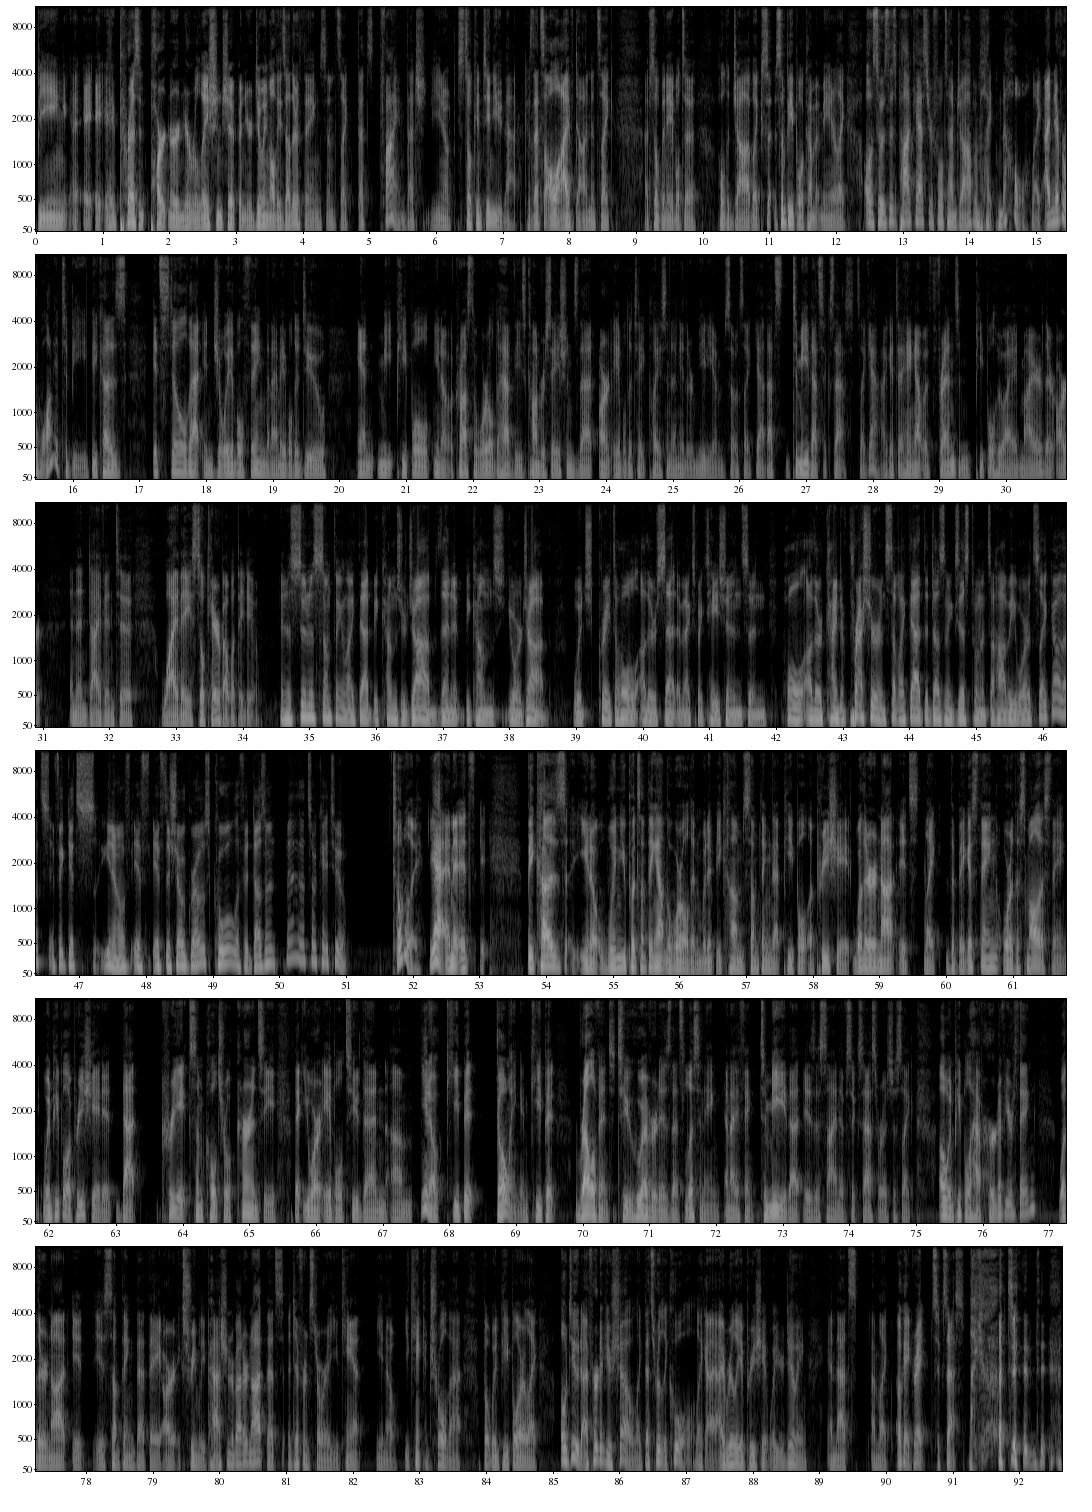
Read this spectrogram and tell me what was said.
being a, a, a present partner in your relationship and you're doing all these other things, and it's like, that's fine. That's, you know, still continue that because that's all I've done. It's like, I've still been able to hold a job. Like some people come at me and are like, "Oh, so is this podcast your full time job?" I'm like, "No, like I never want it to be because it's still that enjoyable thing that I'm able to do." and meet people you know across the world to have these conversations that aren't able to take place in any other medium so it's like yeah that's to me that's success it's like yeah i get to hang out with friends and people who i admire their art and then dive into why they still care about what they do and as soon as something like that becomes your job then it becomes your job which creates a whole other set of expectations and whole other kind of pressure and stuff like that that doesn't exist when it's a hobby where it's like oh that's if it gets you know if if, if the show grows cool. If it doesn't eh, that's okay too. Totally. Yeah. And it's it, because you know when you put something out in the world and when it becomes something that people appreciate whether or not it's like the biggest thing or the smallest thing when people appreciate it that creates some cultural currency that you are able to then um, you know keep it going and keep it relevant to whoever it is that's listening. And I think to me, that is a sign of success where it's just like, oh, when people have heard of your thing, whether or not it is something that they are extremely passionate about or not, that's a different story. You can't, you know, you can't control that. But when people are like, oh, dude, I've heard of your show. Like, that's really cool. Like, I, I really appreciate what you're doing. And that's, I'm like, okay, great, success. Like,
